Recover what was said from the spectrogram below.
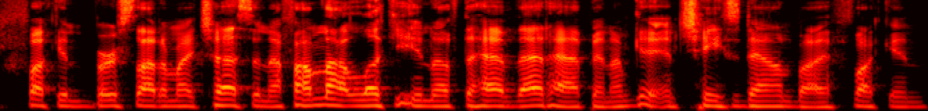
fucking burst out of my chest. And if I'm not lucky enough to have that happen, I'm getting chased down by a fucking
